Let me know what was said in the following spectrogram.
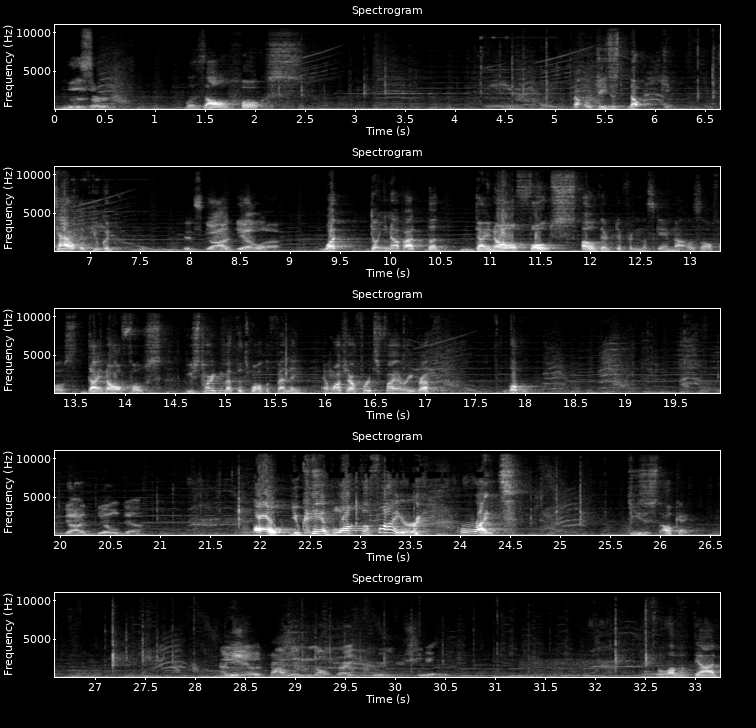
Lizard. Lizalfos. No, oh, Jesus, no. Tatl, if you could... It's Godzilla. What? Don't you know about the Dinolfos? Oh, they're different in this game, not Lizalfos. Dinolfos. Use targeting methods while defending, and watch out for its fiery breath. Love... Godzilla. Oh, you can't block the fire! right. Jesus, okay. I mean, it would probably melt right through your shield. For the love of God.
